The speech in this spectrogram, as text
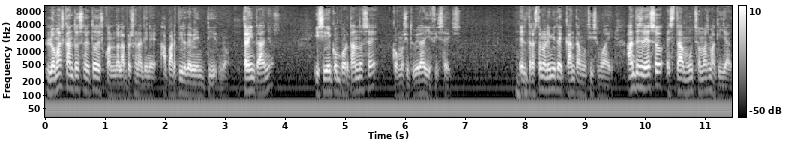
Lo más cantoso de todo es cuando la persona tiene a partir de 20, no, 30 años y sigue comportándose como si tuviera 16. El trastorno límite canta muchísimo ahí. Antes de eso está mucho más maquillado.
